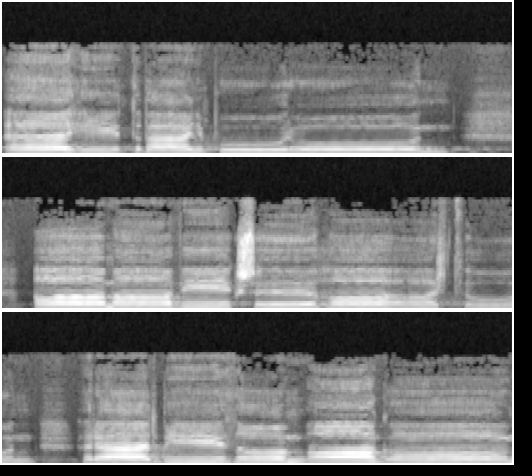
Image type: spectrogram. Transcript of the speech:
e hitvány poron. A ma végső harcon rád bízom magam,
